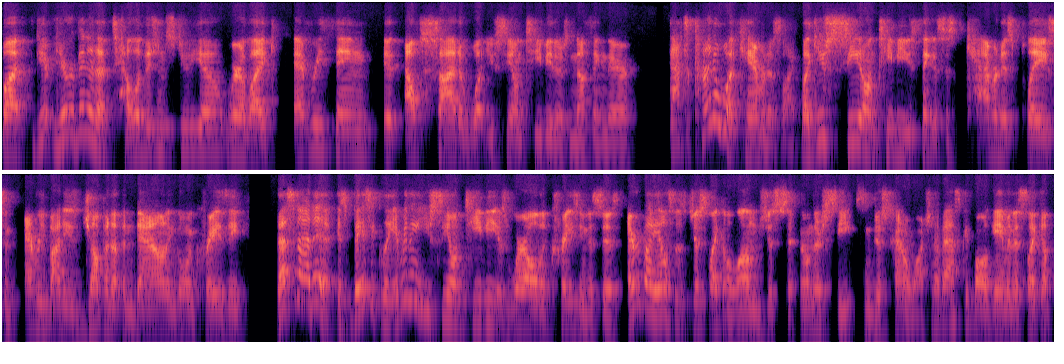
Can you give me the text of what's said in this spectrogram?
but you, you ever been in a television studio where like everything it, outside of what you see on TV, there's nothing there? That's kind of what Cameron is like. Like you see it on TV, you think it's this cavernous place and everybody's jumping up and down and going crazy. That's not it. It's basically everything you see on TV is where all the craziness is. Everybody else is just like alums, just sitting on their seats and just kind of watching a basketball game, and it's like a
